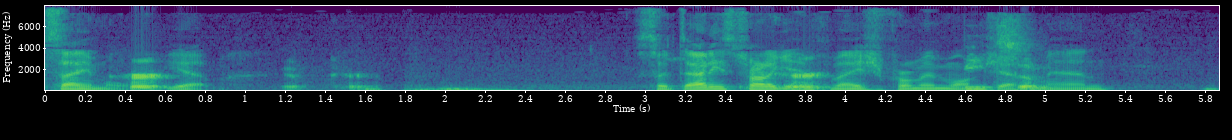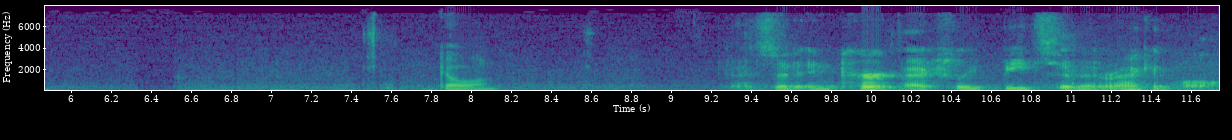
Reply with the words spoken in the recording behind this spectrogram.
Seymour. Kurt. Yep. Yep, Kurt. So Danny's trying to get Kurt information from him on beats Jeff him. Mann. Go on. I said, and Kurt actually beats him at racquetball.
